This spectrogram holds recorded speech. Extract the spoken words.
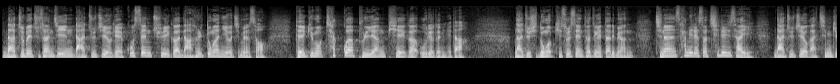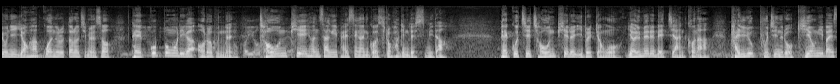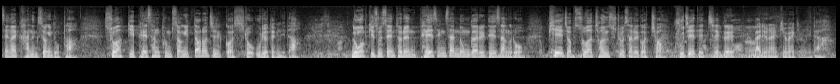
나주배 주산지인 나주 지역에 꽃샘 추위가 나흘 동안 이어지면서 대규모 착과 불량 피해가 우려됩니다. 나주시 농업기술센터 등에 따르면 지난 3일에서 7일 사이 나주 지역 아침 기온이 영하권으로 떨어지면서 배 꽃봉오리가 얼어붙는 저온 피해 현상이 발생한 것으로 확인됐습니다. 배꽃이 저온 피해를 입을 경우 열매를 맺지 않거나 반륙 부진으로 기형이 발생할 가능성이 높아 수확기 배 상품성이 떨어질 것으로 우려됩니다. 농업기술센터는 배 생산 농가를 대상으로 피해 접수와 전수조사를 거쳐 구제 대책을 마련할 계획입니다.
